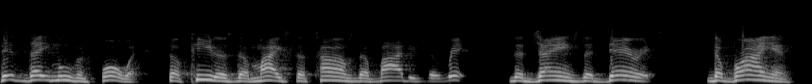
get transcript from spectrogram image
this day moving forward. The Peters, the Mikes, the Toms, the Bobbies, the Ricks, the James, the Derricks, the Bryans.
